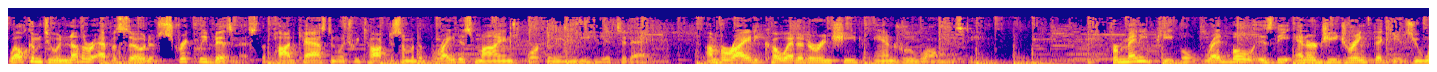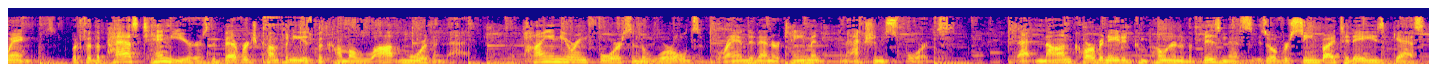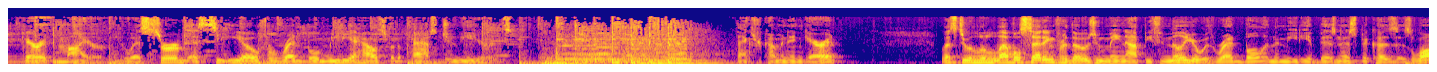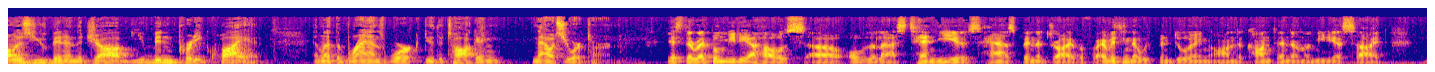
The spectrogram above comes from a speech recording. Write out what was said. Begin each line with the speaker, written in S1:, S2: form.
S1: Welcome to another episode of Strictly Business, the podcast in which we talk to some of the brightest minds working in media today. I'm Variety co-editor in chief Andrew Wallenstein. For many people, Red Bull is the energy drink that gives you wings. But for the past 10 years, the beverage company has become a lot more than that. A pioneering force in the worlds of branded entertainment and action sports. That non carbonated component of the business is overseen by today's guest, Gerrit Meier, who has served as CEO for Red Bull Media House for the past two years. Thanks for coming in, Garrett. Let's do a little level setting for those who may not be familiar with Red Bull in the media business, because as long as you've been in the job, you've been pretty quiet and let the brand's work do the talking. Now it's your turn.
S2: Yes, the Red Bull Media House uh, over the last 10 years has been a driver for everything that we've been doing on the content and on the media side,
